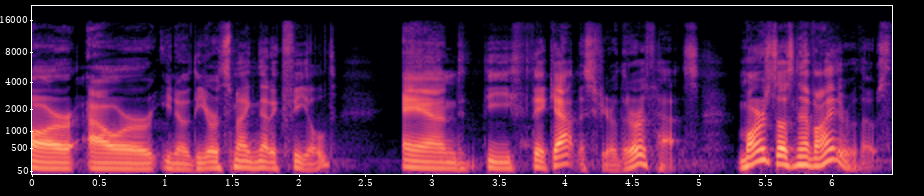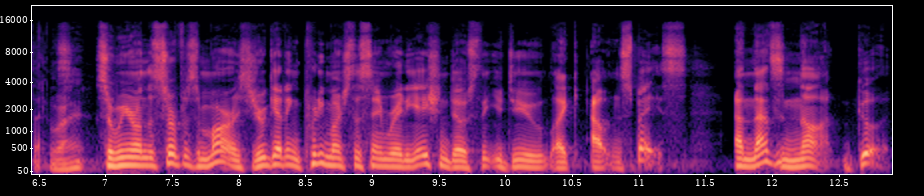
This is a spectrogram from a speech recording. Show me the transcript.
are our, you know, the Earth's magnetic field and the thick atmosphere that Earth has. Mars doesn't have either of those things. Right. So when you're on the surface of Mars, you're getting pretty much the same radiation dose that you do like out in space. And that's not good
